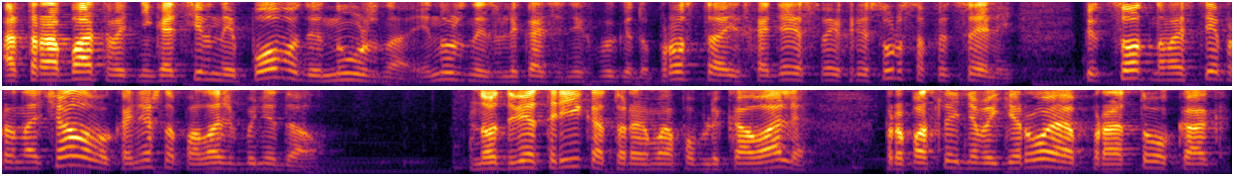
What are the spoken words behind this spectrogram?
отрабатывать негативные поводы нужно, и нужно извлекать из них выгоду, просто исходя из своих ресурсов и целей. 500 новостей про Началова, конечно, палач бы не дал. Но 2-3, которые мы опубликовали, про последнего героя, про то, как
